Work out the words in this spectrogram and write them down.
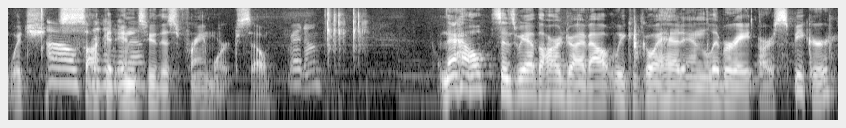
which oh, socket into this framework. So. Right on. Now, since we have the hard drive out, we could go ahead and liberate our speaker.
